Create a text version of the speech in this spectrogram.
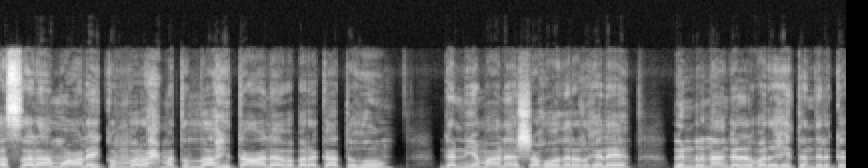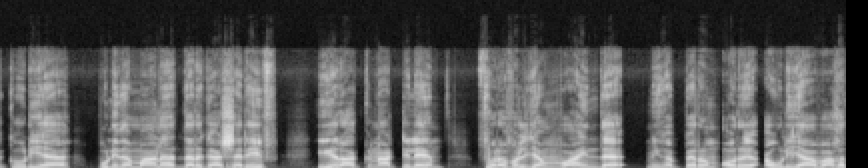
அஸ்ஸலாமு அலைக்கும் வரஹமத்துல்லாஹி தாலா வபரகாத்துஹு கண்ணியமான சகோதரர்களே இன்று நாங்கள் வருகை தந்திருக்கக்கூடிய புனிதமான தர்கா ஷரீஃப் ஈராக் நாட்டிலே பிரபல்யம் வாய்ந்த மிக பெரும் ஒரு அவுலியாவாக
